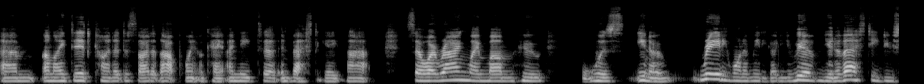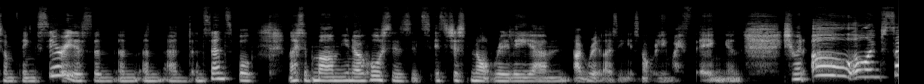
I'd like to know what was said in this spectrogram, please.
Um, and I did kind of decide at that point, okay, I need to investigate that. So I rang my mum, who was, you know, really wanted me to go to university, do something serious and and and and, and sensible. And I said, "Mom, you know, horses, it's it's just not really. Um, I'm realizing it's not really my thing." And she went, "Oh, oh, I'm so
